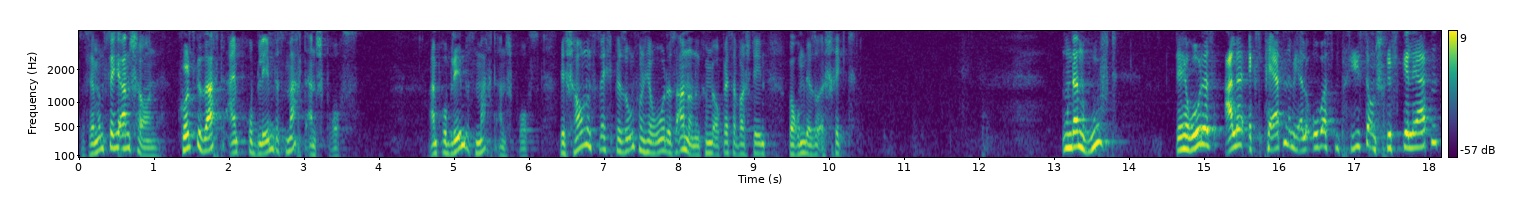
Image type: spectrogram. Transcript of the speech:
Das werden wir uns gleich anschauen. Kurz gesagt, ein Problem des Machtanspruchs. Ein Problem des Machtanspruchs. Wir schauen uns gleich die Person von Herodes an und dann können wir auch besser verstehen, warum der so erschrickt. Und dann ruft der Herodes alle Experten, nämlich alle obersten Priester und Schriftgelehrten,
